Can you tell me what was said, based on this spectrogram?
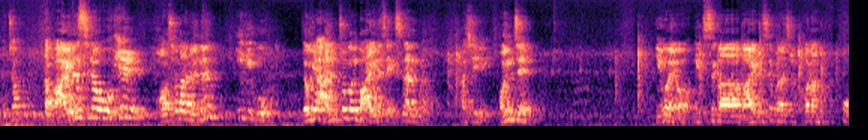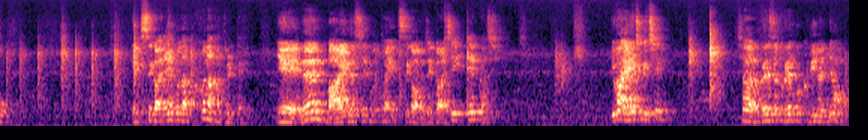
그렇죠? 그러니까 마이너스라고 1 벗어나면은 1이고 여기 안쪽은 마이너스 x라는 거야. 다시 언제? 이거예요. x가 마이너스 1보다 작거나 같고 x가 1보다 크거나 같을 때 얘는 마이너스 1부터 x가 언제까지? 1까지 이거 알겠지 그치? 자 그래서 그래프 그리면요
